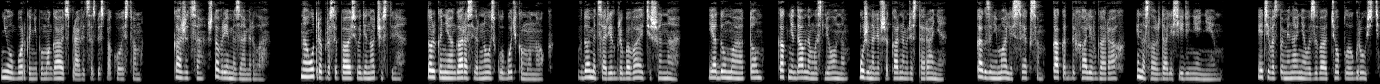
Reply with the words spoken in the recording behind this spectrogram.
ни уборка не помогают справиться с беспокойством. Кажется, что время замерло. На утро просыпаюсь в одиночестве. Только Ниагара свернулась клубочком у ног. В доме царит гробовая тишина. Я думаю о том, как недавно мы с Леоном ужинали в шикарном ресторане, как занимались сексом, как отдыхали в горах и наслаждались единением. Эти воспоминания вызывают теплую грусть.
